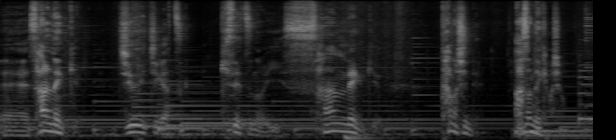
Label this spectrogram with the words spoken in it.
え3連休。11月季節のいい3連休。楽しんで遊んでいきましょう。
